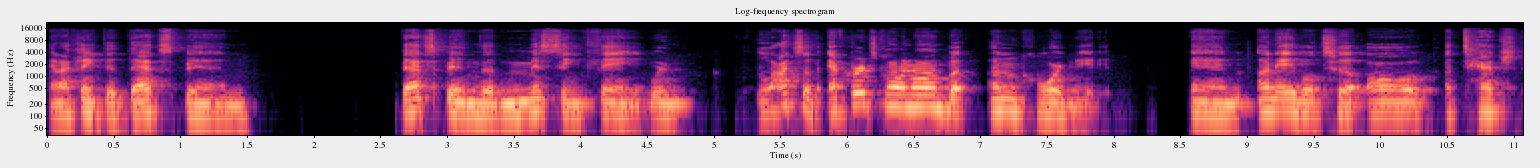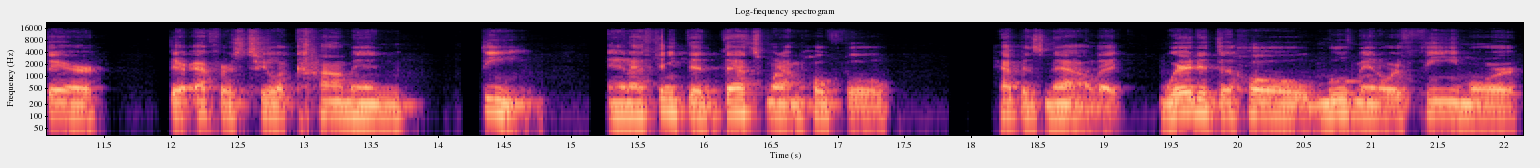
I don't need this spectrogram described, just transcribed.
And i think that that's been that's been the missing thing where lots of efforts going on but uncoordinated and unable to all attach their their efforts to a common theme. And I think that that's what I'm hopeful happens now. Like, where did the whole movement or theme or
